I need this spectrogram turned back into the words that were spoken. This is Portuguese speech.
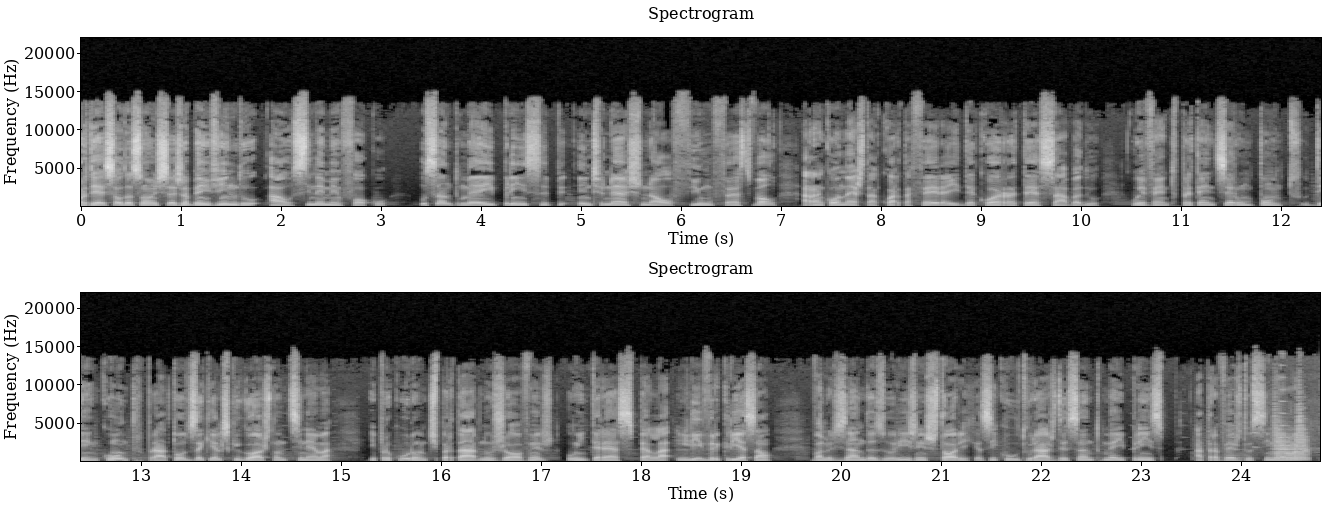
Cordiais saudações, seja bem-vindo ao Cinema em Foco. O Santo Tomé Príncipe International Film Festival arrancou nesta quarta-feira e decorre até sábado. O evento pretende ser um ponto de encontro para todos aqueles que gostam de cinema e procuram despertar nos jovens o interesse pela livre criação, valorizando as origens históricas e culturais de Santo Tomé Príncipe através do cinema.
